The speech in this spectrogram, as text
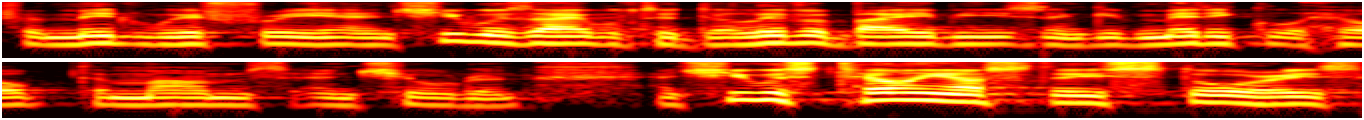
for midwifery, and she was able to deliver babies and give medical help to mums and children. And she was telling us these stories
